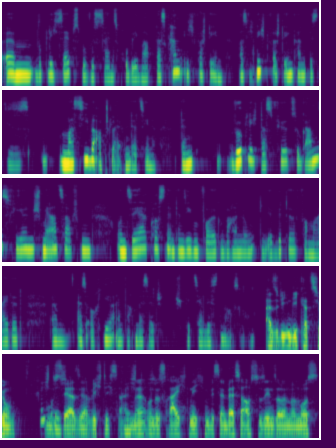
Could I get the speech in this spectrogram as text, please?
ähm, wirklich Selbstbewusstseinsprobleme habe. Das kann ich verstehen. Was ich nicht verstehen kann, ist dieses massive Abschleifen der Zähne. Denn wirklich, das führt zu ganz vielen schmerzhaften und sehr kostenintensiven Folgebehandlungen, die ihr bitte vermeidet. Ähm, also auch hier einfach Message Spezialisten aussuchen. Also die Indikation Richtig. muss sehr, sehr wichtig sein. Ne? Und es reicht nicht, ein bisschen besser auszusehen, sondern man muss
